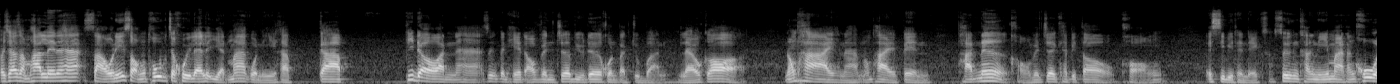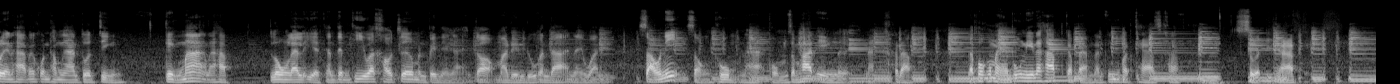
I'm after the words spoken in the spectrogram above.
ประชาสัมพันธ์เลยนะฮะ เสาร์นี้2ทุ่มจะคุยรายละเอียดมากกว่านี้ครับ กับพี่ดอนนะฮะ ซึ่งเป็น Head of Venture Builder คนปัจจุบัน แล้วก็น้องพายนะครับ น้องพายเป็นพาร์ทเนอร์ของ Venture Capital ของ SCB 10X ซึ่งครั้งนี้มาทั้งคู่เลยนะครับเป็นคนทำงานตัวจริงเก่งมากนะครับ ลงรายละเอียดกันเต็มที่ว่า culture มันเป็นยังไง ก็มาเรียนรู้กันได้ในวันเสาร์นี้2ทุ่มนะฮะผมสัมภาษณ์เองเลยนะครับ แล้วพบกันใหม่พรุ่งนี้นะครับ กับแบบนั้นครึ่งพอดแคสต์ครับ สวัสดีครับ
